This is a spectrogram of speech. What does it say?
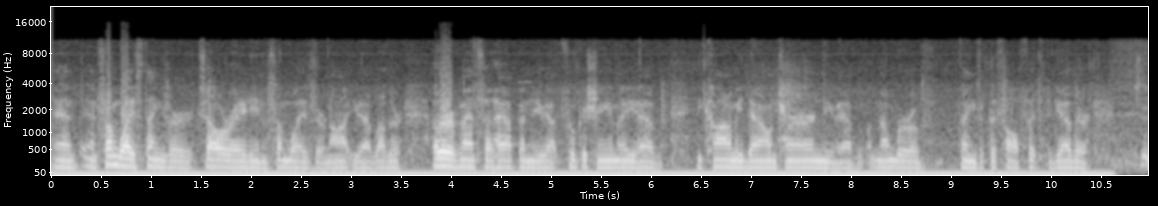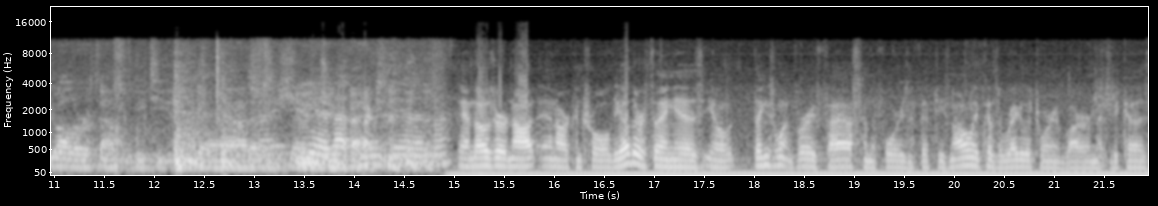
And in some ways things are accelerating, in some ways they're not. You have other other events that happen. You got Fukushima, you have economy downturn, you have a number of things that this all fits together. Two dollar a thousand BTU. Yeah, that's a huge Yeah, that impact. thing, yeah, and those are not in our control. The other thing is, you know, things went very fast in the 40s and 50s, not only because of the regulatory environment, because,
